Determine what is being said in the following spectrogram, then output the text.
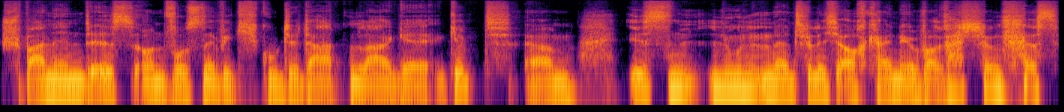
spannend ist und wo es eine wirklich gute Datenlage gibt. Ähm, ist nun natürlich auch keine Überraschung, dass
